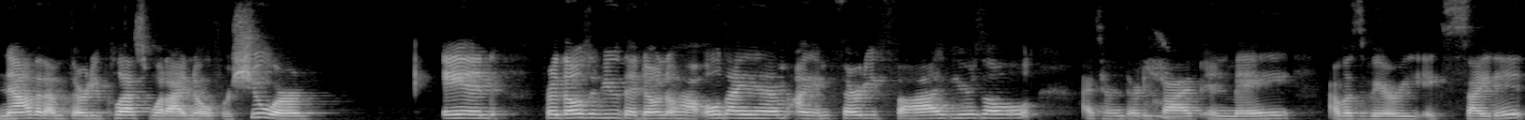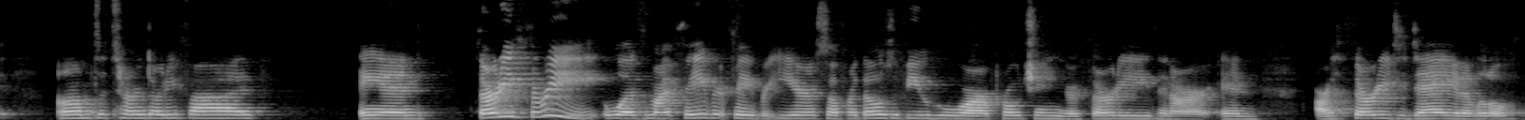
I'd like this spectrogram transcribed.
now that I'm 30 plus, what I know for sure and for those of you that don't know how old I am, I am 35 years old. I turned 35 in May. I was very excited um, to turn 35. And 33 was my favorite favorite year. So for those of you who are approaching your 30s and are and are 30 today and a little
